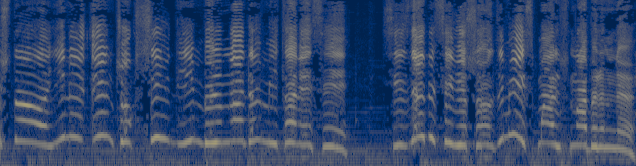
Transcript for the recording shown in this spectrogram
Hüsna yine en çok sevdiğim bölümlerden bir tanesi. Sizler de seviyorsunuz değil mi Esma Hüsna bölümünü? Evet.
